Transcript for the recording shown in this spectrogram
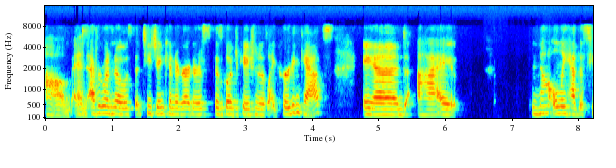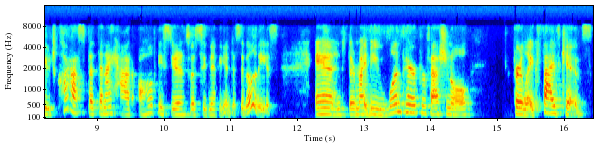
Um, and everyone knows that teaching kindergartners physical education is like herding cats. And I not only had this huge class, but then I had all of these students with significant disabilities. And there might be one paraprofessional for like five kids.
